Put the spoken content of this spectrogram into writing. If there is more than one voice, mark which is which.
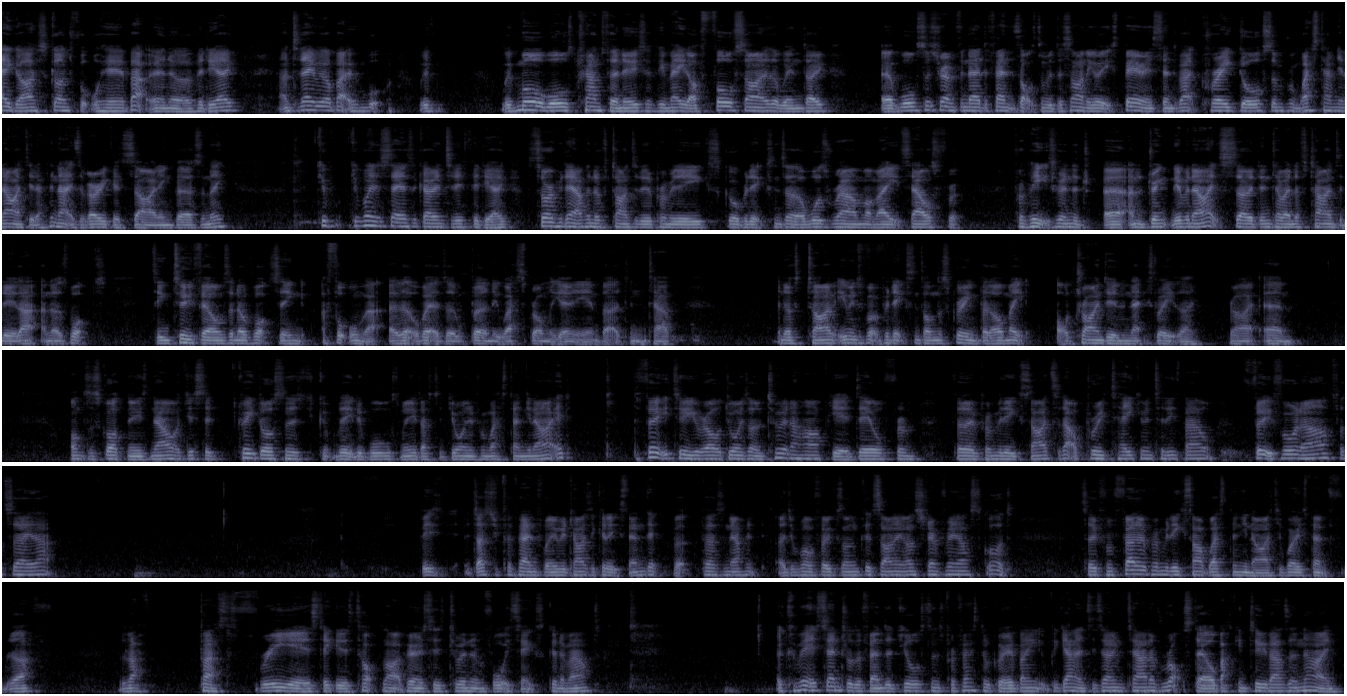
Speaker 1: Hey guys, Scott Holmes Football here, back with another video, and today we are back with with, with more Wolves transfer news as we made our full sign of the window. Uh, Wolves have strengthened their defence option with the signing of experienced centre back Craig Dawson from West Ham United. I think that is a very good signing, personally. Just wanted to say as I go into this video, sorry if we didn't have enough time to do the Premier League score predictions. I was round my mate's house for for pizza and a, uh, and a drink the other night, so I didn't have enough time to do that, and I was watching seen two films and I was watching a football match, a little bit of the Burnley West Brom in, but I didn't have enough time even to put predictions on the screen. But I'll make, I'll try and do them next week though. Right. Um. On to squad news now. Just said Craig Dawson has completed Wolves move after joining from West Ham United. The 32-year-old joins on a two and a half year deal from fellow Premier League side, so that'll probably take him until he's about 34 and a half. I'd say that. It actually depends when he retires, he could extend it. But personally, I, think I just want to focus on good signing on strengthening our squad. So from fellow Premier League side West Ham United, where he spent the last, the last past three years taking his top flight appearances 246, good amount. A committed central defender, Dawson's professional career began at his hometown of Rochdale back in 2009,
